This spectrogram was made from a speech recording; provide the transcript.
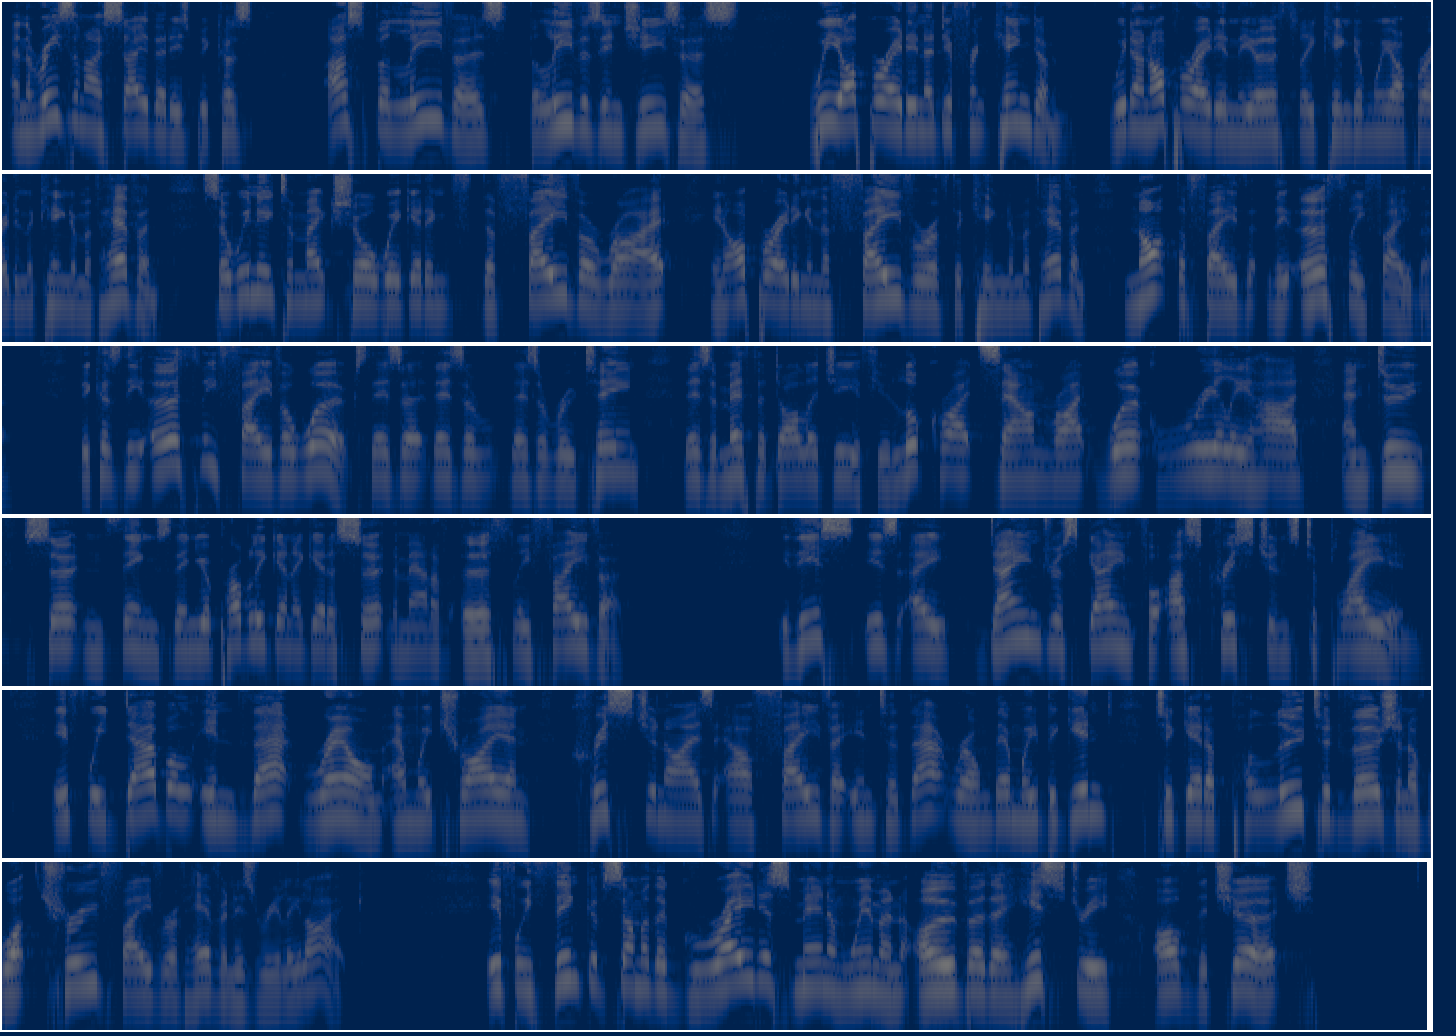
And the reason I say that is because us believers, believers in Jesus, we operate in a different kingdom. We don't operate in the earthly kingdom, we operate in the kingdom of heaven. So we need to make sure we're getting the favor right in operating in the favor of the kingdom of heaven, not the favor, the earthly favor. Because the earthly favor works. There's a, there's, a, there's a routine, there's a methodology. If you look right, sound right, work really hard, and do certain things, then you're probably going to get a certain amount of earthly favor. This is a dangerous game for us Christians to play in if we dabble in that realm and we try and Christianize our favor into that realm, then we begin to get a polluted version of what true favor of heaven is really like. If we think of some of the greatest men and women over the history of the church,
